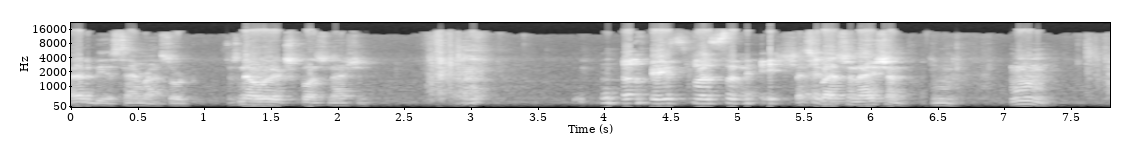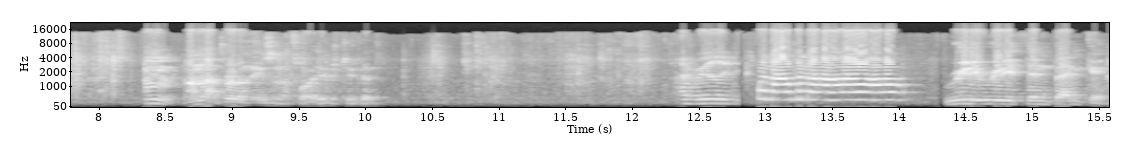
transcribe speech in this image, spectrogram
Had to be a samurai sword. There's no other explanation. Another explanation. Explanation. Mm. Mm. Mm. I'm not throwing these on the floor. These are too good. I really. Phenomena. Really, really thin pancake.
